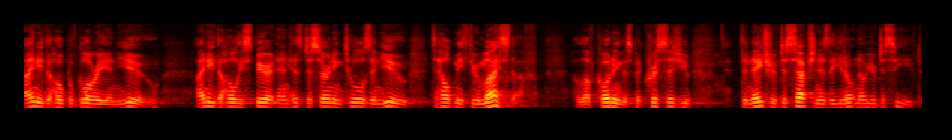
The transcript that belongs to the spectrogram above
I need the hope of glory in you. I need the Holy Spirit and His discerning tools in you to help me through my stuff. I love quoting this, but Chris says you, the nature of deception is that you don't know you're deceived.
